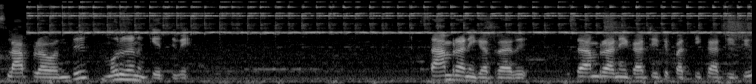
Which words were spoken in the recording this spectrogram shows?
ஸ்லாப்பில் வந்து முருகனுக்கு ஏற்றுவேன் சாம்பிராணி காட்டுறாரு. சாம்பிராணி காட்டிட்டு பத்தி காட்டிட்டு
